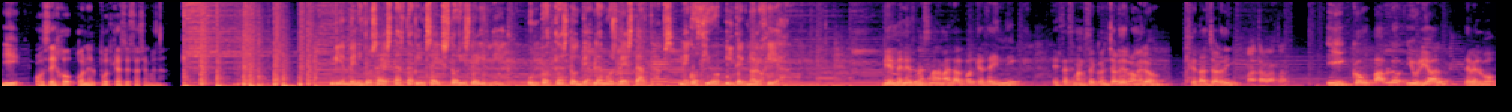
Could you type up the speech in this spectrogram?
y os dejo con el podcast de esta semana. Bienvenidos a Startup Inside Stories de ITNIC, un podcast donde hablamos de startups, negocio y tecnología. Bienvenidos una semana más al podcast de ITNIC. Esta semana estoy con Jordi Romero. ¿Qué tal, Jordi? Va tardar tanto. Y con Pablo y Uriol de Belbo.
